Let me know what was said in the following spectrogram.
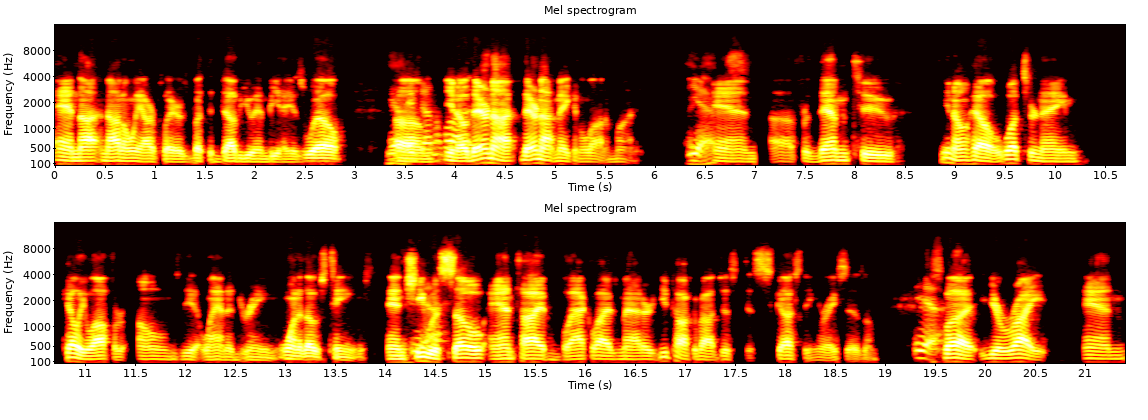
and not not only our players, but the WNBA as well. Yeah, they've done a Um, you know, they're not they're not making a lot of money. yeah, and uh, for them to, you know, hell, what's her name? Kelly Loeffler owns the Atlanta Dream, one of those teams, and she Yeah. was so anti Black Lives Matter. You talk about just disgusting racism, yeah, but you're right. And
